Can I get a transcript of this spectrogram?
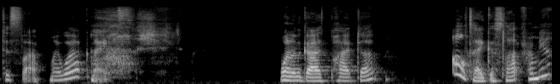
to slap my workmates. Oh, shit. One of the guys piped up, I'll take a slap from you.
